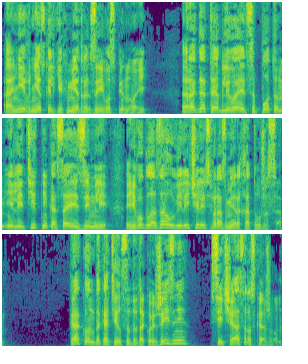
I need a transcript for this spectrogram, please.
Они в нескольких метрах за его спиной. Рогатый обливается потом и летит, не касаясь земли. Его глаза увеличились в размерах от ужаса. Как он докатился до такой жизни, Сейчас расскажу.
